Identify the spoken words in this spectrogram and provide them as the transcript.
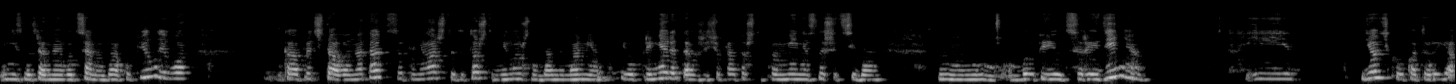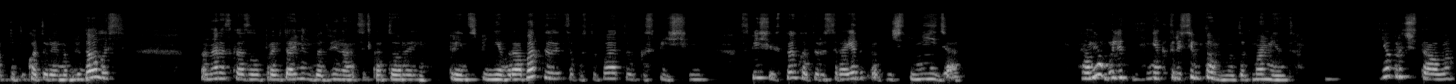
несмотря на его цену, да, купила его, когда прочитала аннотацию, поняла, что это то, что мне нужно в данный момент. И вот примеры также еще про то, что про умение слышать себя. Был период сыроедения, и девочка, у которой я, у которой я наблюдалась, она рассказывала про витамин В12, который, в принципе, не вырабатывается, а поступает только с пищей. С пищей, с той, которую сыроеды практически не едят. У меня были некоторые симптомы на тот момент. Я прочитала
